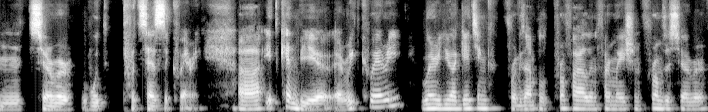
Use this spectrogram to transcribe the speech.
um, server would process the query. Uh, it can be a, a read query where you are getting, for example, profile information from the server,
